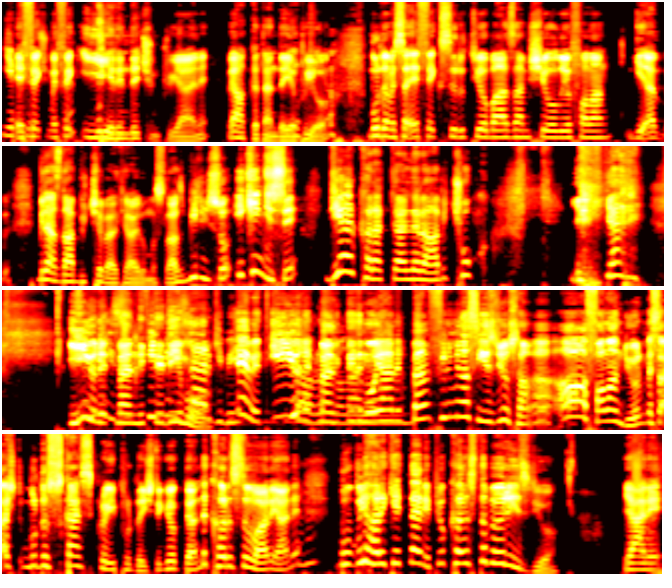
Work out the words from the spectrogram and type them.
Yapıyor efekt çünkü. mefek iyi yerinde çünkü yani. Ve hakikaten de yapıyor. Burada mesela efekt sırıtıyor bazen bir şey oluyor falan. Biraz daha bütçe belki ayrılması lazım. Birincisi o. İkincisi diğer karakterler abi çok yani iyi yönetmenlik filmi dediğim o. gibi Evet iyi yönetmenlik dediğim o. yani. Yani ben filmi nasıl izliyorsam aa, falan diyorum. Mesela işte burada Skyscraper'da işte gökdelende karısı var yani. Hı hı. Bu bir hareketler yapıyor. Karısı da böyle izliyor. Yani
